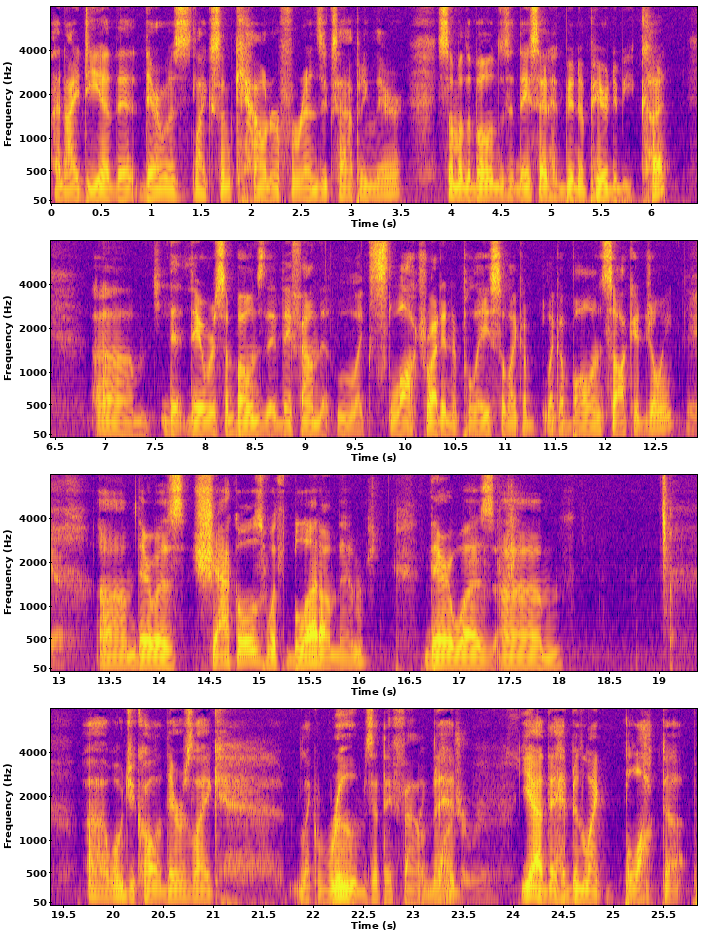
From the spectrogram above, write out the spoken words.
an idea that there was like some counter forensics happening there. Some of the bones that they said had been appeared to be cut. Um, that there were some bones that they found that like locked right into place, so like a like a ball and socket joint. Yes. Um, there was shackles with blood on them. There was um, uh, what would you call it? There was like like rooms that they found that had rooms. yeah that had been like blocked up,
